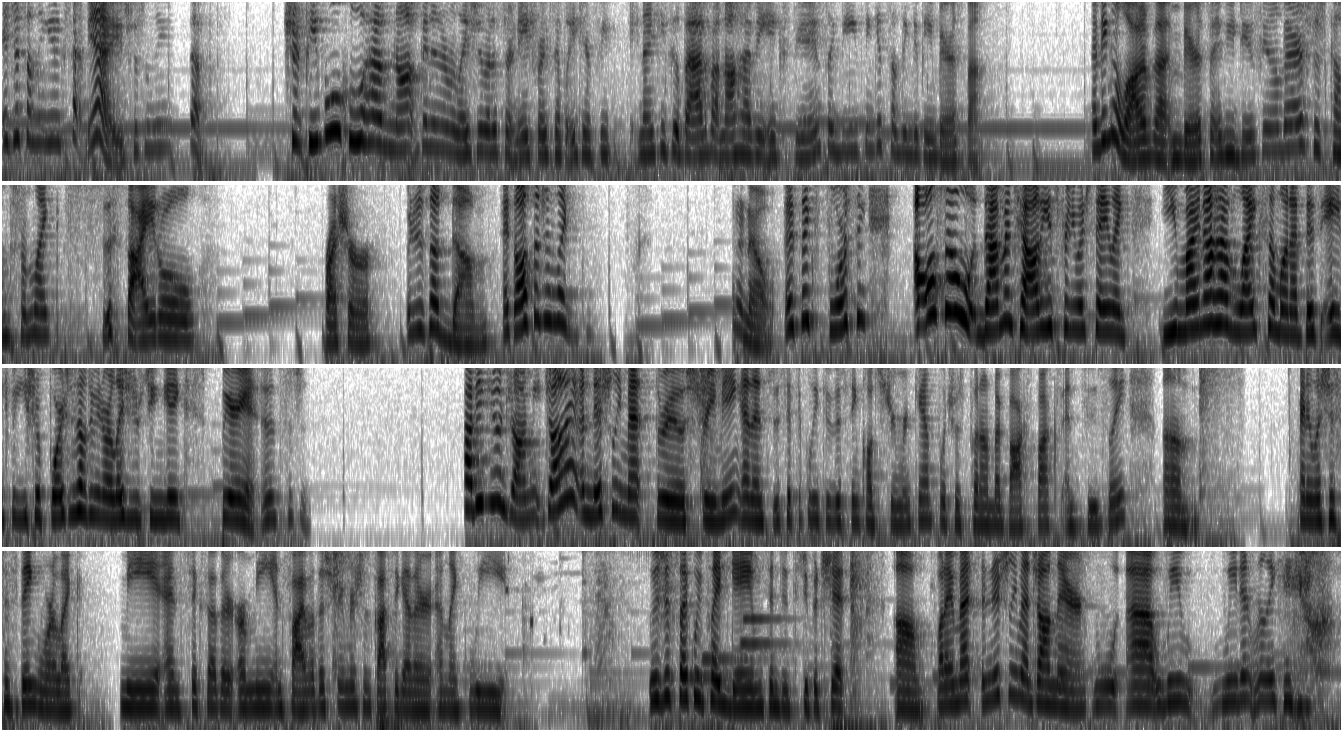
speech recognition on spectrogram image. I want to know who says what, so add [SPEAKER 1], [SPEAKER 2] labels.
[SPEAKER 1] it's just something you accept. Yeah, it's just something you accept. Should people who have not been in a relationship at a certain age, for example, 18 or 19, feel bad about not having experience? Like, do you think it's something to be embarrassed about? I think a lot of that embarrassment, if you do feel embarrassed, just comes from like societal pressure, which is so dumb. It's also just like, I don't know. It's like forcing. Also, that mentality is pretty much saying like, you might not have liked someone at this age, but you should force yourself to be in a relationship so you can get experience. How did you and John meet? John and I initially met through streaming, and then specifically through this thing called Streamer Camp, which was put on by Boxbox and Fuslie. Um, and it was just this thing where like me and six other, or me and five other streamers just got together and like we, it was just like we played games and did stupid shit. Um, but I met initially met John there. Uh, we we didn't really kick it off.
